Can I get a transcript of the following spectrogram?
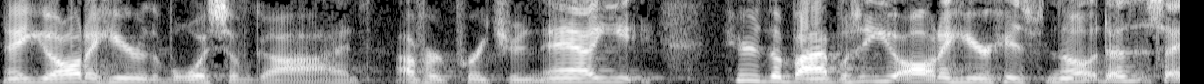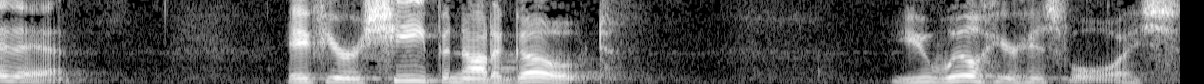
Now, you ought to hear the voice of God. I've heard preachers, now you hear the Bible, so you ought to hear his. No, it doesn't say that. If you're a sheep and not a goat, you will hear his voice.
